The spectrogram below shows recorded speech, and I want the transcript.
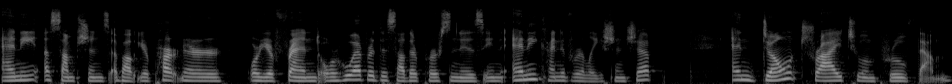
any assumptions about your partner or your friend or whoever this other person is in any kind of relationship. And don't try to improve them.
